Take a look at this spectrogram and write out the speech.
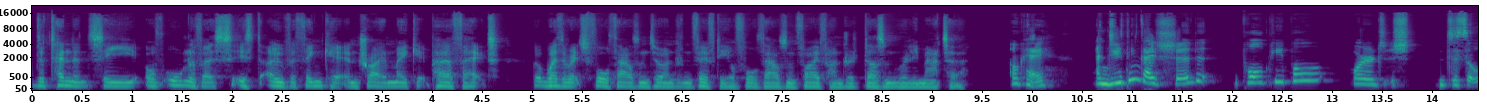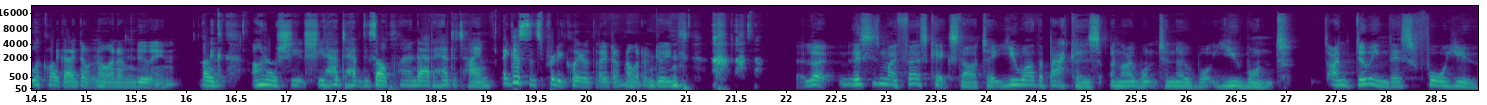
the tendency of all of us is to overthink it and try and make it perfect. But whether it's 4,250 or 4,500 doesn't really matter. Okay. And do you think I should poll people, or does it look like I don't know what I'm doing? Like, oh no, she she had to have these all planned out ahead of time. I guess it's pretty clear that I don't know what I'm doing. Look, this is my first Kickstarter. You are the backers, and I want to know what you want. I'm doing this for you.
